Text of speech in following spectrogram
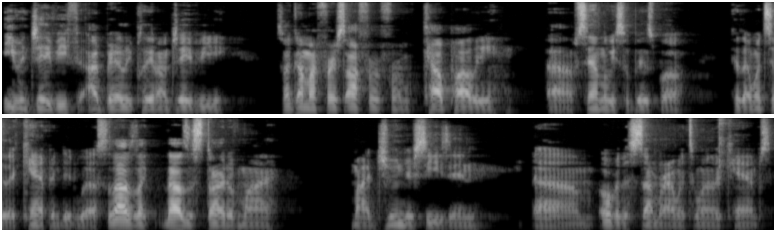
even JV. I barely played on JV, so I got my first offer from Cal Poly, uh, San Luis Obispo, because I went to their camp and did well. So that was like that was the start of my my junior season. Um, over the summer, I went to one of their camps.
